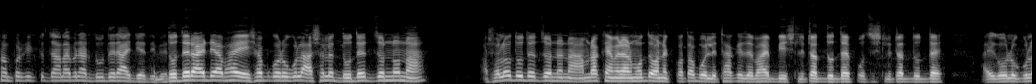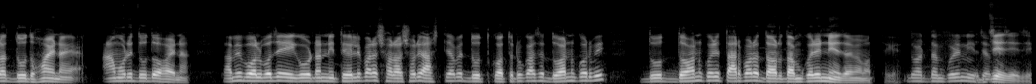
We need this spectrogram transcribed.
সম্পর্কে একটু জানাবেন আর দুধের আইডিয়া দিবেন। দুধের আইডিয়া ভাই এইসব গরুগুলো আসলে দুধের জন্য না আসলেও দুধের জন্য না। আমরা ক্যামেরার মধ্যে অনেক কথা বলি থাকি যে ভাই বিশ লিটার দুধ দেয় পঁচিশ লিটার দুধ দেয় এই গরুগুলোর দুধ হয় না আমরি দুধও হয় না। তো আমি বলব যে এই গরুটা নিতে হলে পারে সরাসরি আসতে হবে দুধ কতটুকু আছে দোয়ান করবি দুধ দোয়ান করে তারপরে দরদাম করে নিয়ে যাবে আমার থেকে। দরদাম করে নিয়ে যাবেন জি জি জি।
